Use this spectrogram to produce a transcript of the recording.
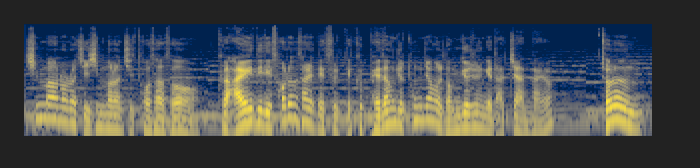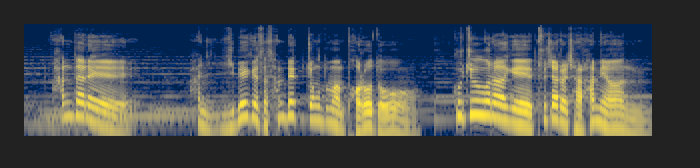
10만 원어치 20만 원치 더 사서 그 아이들이 30살이 됐을 때 그 배당주 통장을 넘겨주는 게 낫지 않나요? 저는 한 달에 한 200에서 300 정도만 벌어도 꾸준하게 투자를 잘 하면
